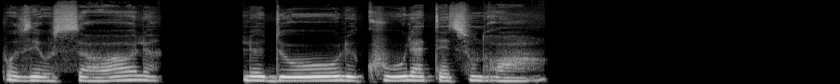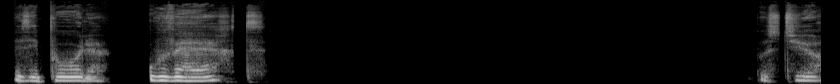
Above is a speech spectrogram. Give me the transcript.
posé au sol, le dos, le cou, la tête sont droits, les épaules ouvertes, posture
